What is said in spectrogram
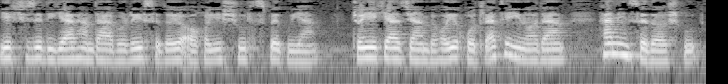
یک چیز دیگر هم درباره صدای آقای شولتز بگویم چون یکی از جنبه های قدرت این آدم همین صداش بود.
